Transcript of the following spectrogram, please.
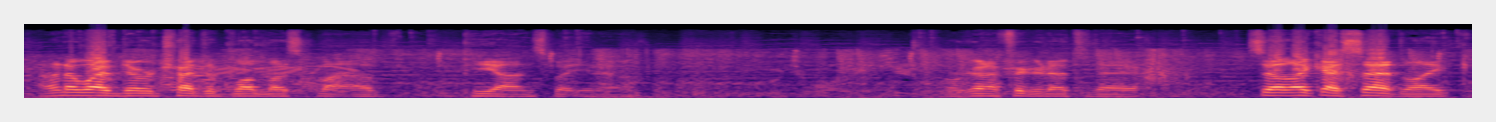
I don't know why I've never tried to bloodlust my uh, peons, but, you know. We're gonna figure it out today. So, like I said, like,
